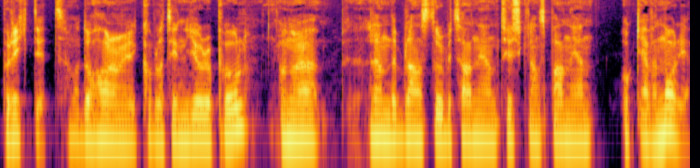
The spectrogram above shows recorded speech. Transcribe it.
på riktigt. Och då har de ju kopplat in Europol och några länder bland Storbritannien, Tyskland, Spanien och även Norge.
